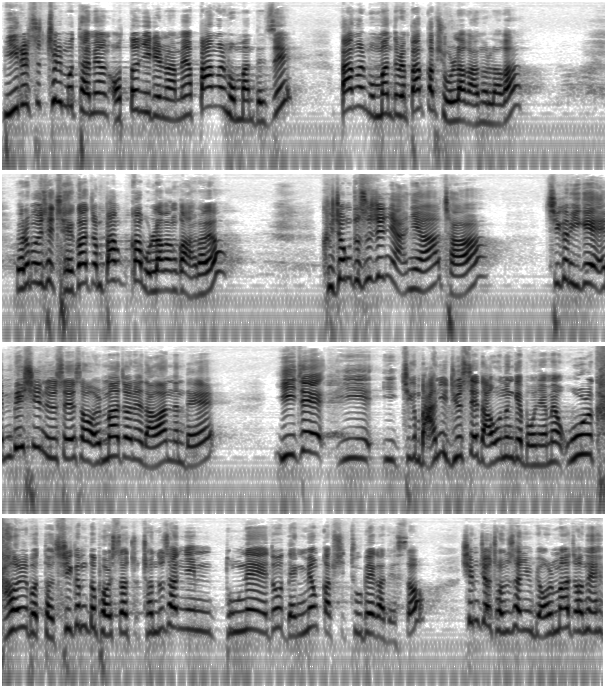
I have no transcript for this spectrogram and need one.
밀을 수출 못하면 어떤 일이 일어나면 빵을 못 만들지? 빵을 못 만들면 빵값이 올라가 안 올라가? 여러분 요새 제과점 빵값 올라간 거 알아요? 그 정도 수준이 아니야. 자, 지금 이게 MBC 뉴스에서 얼마 전에 나왔는데 이제 이, 이 지금 많이 뉴스에 나오는 게 뭐냐면 올 가을부터 지금도 벌써 전도사님 동네에도 냉면값이 두 배가 됐어. 심지어 전도사님이 얼마 전에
